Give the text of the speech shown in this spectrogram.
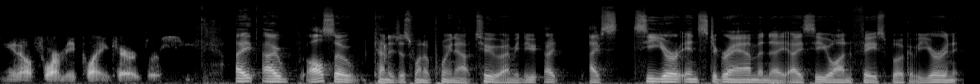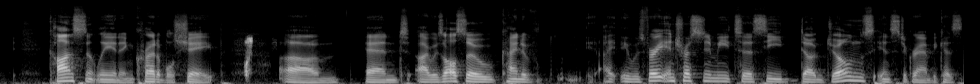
you know, for me playing characters. I I also kind of just want to point out too. I mean, you, I I see your Instagram and I, I see you on Facebook. I mean, you're in constantly in incredible shape. Um, and I was also kind of, I, it was very interesting to me to see Doug Jones' Instagram because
